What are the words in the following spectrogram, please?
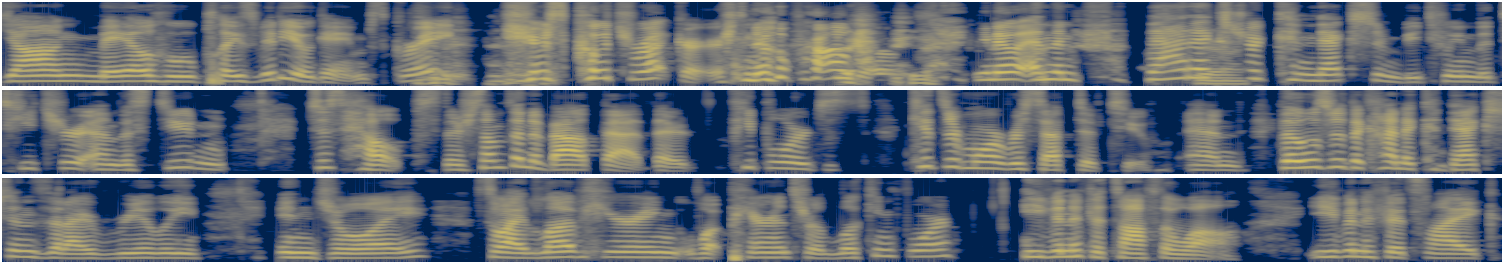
young male who plays video games? Great. Here's Coach Rucker. No problem. yeah, You know, and then that yeah. extra connection between the teacher and the student just helps. There's something about that that people are just kids are more receptive to. And those are the kind of connections that I really enjoy. So I love hearing what parents are looking for even if it's off the wall, even if it's like,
